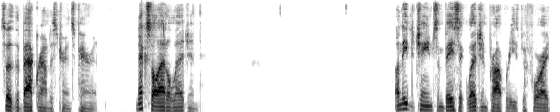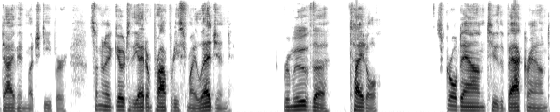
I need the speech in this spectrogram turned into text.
so that the background is transparent. Next, I'll add a legend. I'll need to change some basic legend properties before I dive in much deeper. So I'm going to go to the item properties for my legend, remove the title, scroll down to the background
